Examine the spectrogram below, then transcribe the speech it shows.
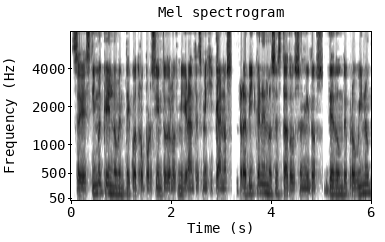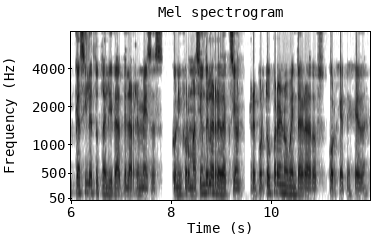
Se estima que el 94% de los migrantes mexicanos radican en los Estados Unidos, de donde provino casi la totalidad de las remesas. Con información de la redacción, reportó para 90 grados Jorge Tejeda.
